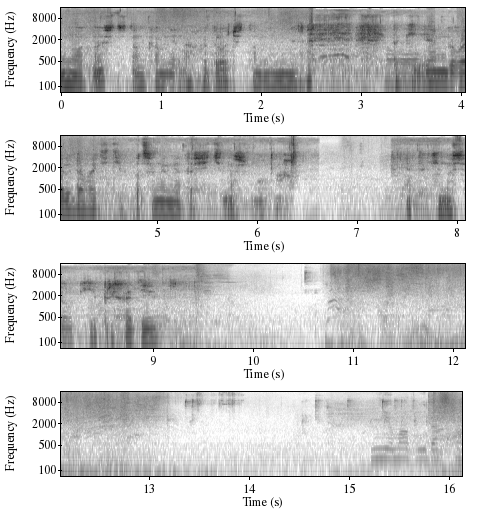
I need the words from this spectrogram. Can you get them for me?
ну, относятся там ко мне, нахуй, дрочат там на меня. Так я им говорю, давайте, типа, пацаны, меня тащите на шмот, нахуй. Я такие, ну все, приходи. Не могу достать.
